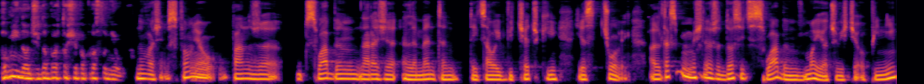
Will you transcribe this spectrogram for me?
pominąć, no bo to się po prostu nie uda. No właśnie, wspomniał Pan, że słabym na razie elementem tej całej wycieczki jest człowiek, ale tak sobie myślę, że dosyć słabym, w mojej oczywiście opinii,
